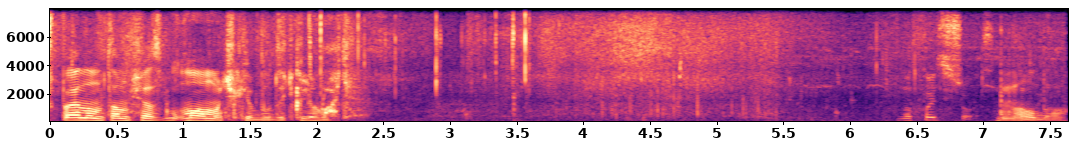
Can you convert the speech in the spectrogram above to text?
шпеном там зараз мамочки будуть клювати. Ну хоч щось. Ну да.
